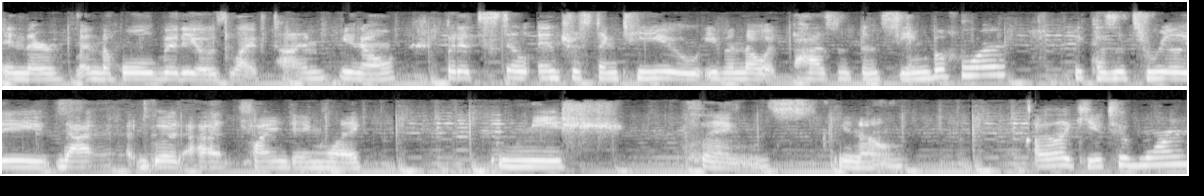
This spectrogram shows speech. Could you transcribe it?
in their in the whole video's lifetime, you know. But it's still interesting to you, even though it hasn't been seen before, because it's really that good at finding like niche things, you know. I like YouTube more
